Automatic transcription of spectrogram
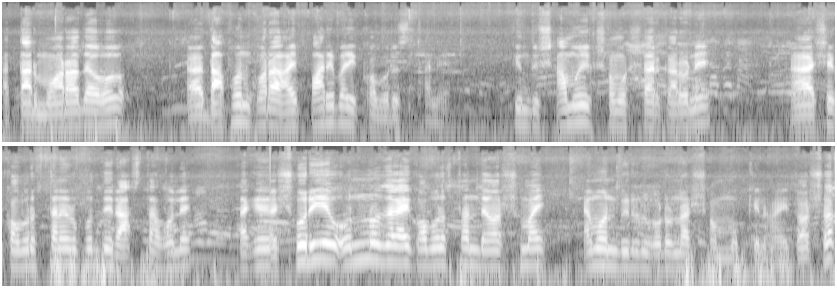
আর তার মরাদেহ দাফন করা হয় পারিবারিক কবরস্থানে। কিন্তু সাময়িক সমস্যার কারণে সে কবরস্থানের উপর দিয়ে রাস্তা হলে তাকে সরিয়ে অন্য জায়গায় কবরস্থান দেওয়ার সময় এমন বিরল ঘটনার সম্মুখীন হয়। দর্শক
